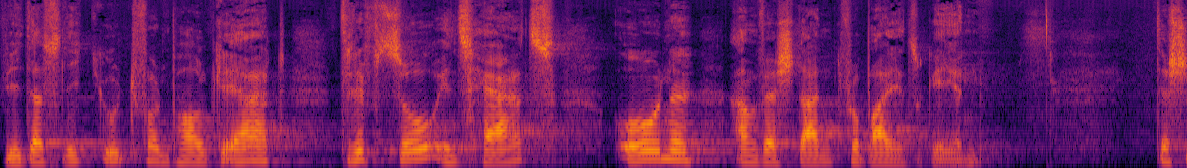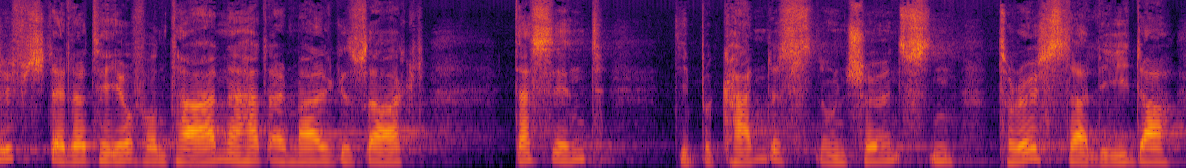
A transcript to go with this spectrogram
wie das Liedgut von Paul Gerhardt trifft so ins Herz, ohne am Verstand vorbeizugehen. Der Schriftsteller Theo Fontane hat einmal gesagt, das sind die bekanntesten und schönsten Trösterlieder,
